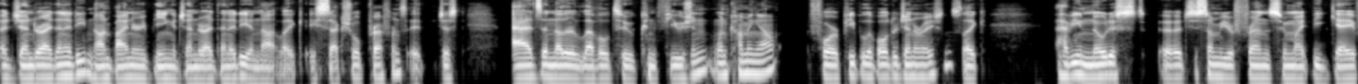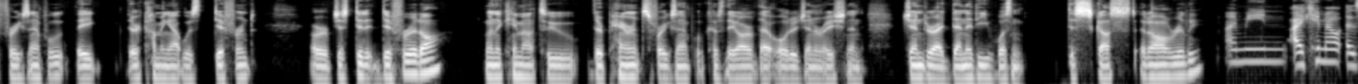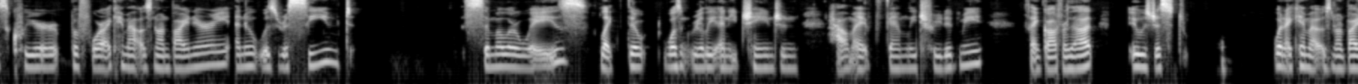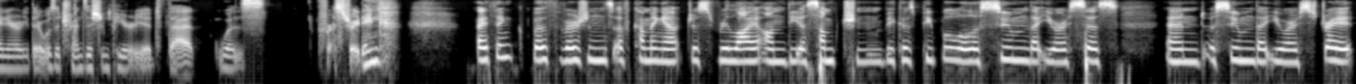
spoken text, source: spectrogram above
a gender identity, non-binary being a gender identity and not like a sexual preference, it just adds another level to confusion when coming out for people of older generations. Like have you noticed uh, to some of your friends who might be gay, for example, they their coming out was different or just did it differ at all when they came out to their parents, for example, because they are of that older generation and gender identity wasn't discussed at all, really? I mean, I came out as queer before I came out as non binary, and it was received similar ways. Like, there wasn't really any change in how my family treated me. Thank God for that. It was just when I came out as non binary, there was a transition period that was frustrating. I think both versions of coming out just rely on the assumption because people will assume that you are cis and assume that you are straight.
